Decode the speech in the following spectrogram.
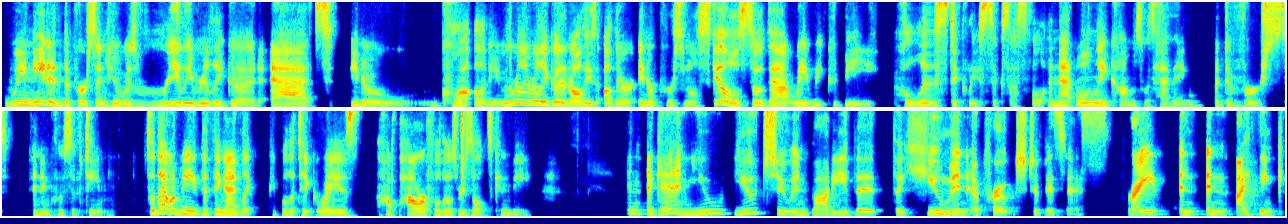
we needed the person who was really really good at you know quality and really really good at all these other interpersonal skills so that way we could be holistically successful. And that only comes with having a diverse and inclusive team. So that would be the thing I'd like people to take away is how powerful those results can be. And again, you you two embody the the human approach to business, right? And and I think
